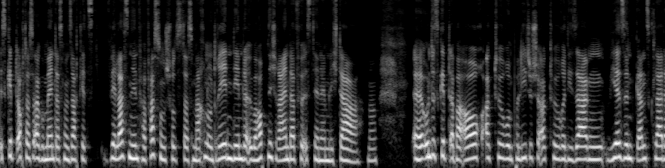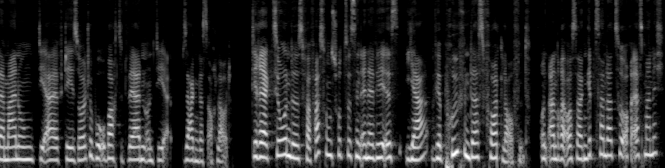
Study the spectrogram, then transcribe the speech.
es gibt auch das Argument, dass man sagt, jetzt wir lassen den Verfassungsschutz das machen und reden dem da überhaupt nicht rein, dafür ist der nämlich da. Ne? Äh, und es gibt aber auch Akteure und politische Akteure, die sagen, wir sind ganz klar der Meinung, die AfD sollte beobachtet werden und die sagen das auch laut. Die Reaktion des Verfassungsschutzes in NRW ist, ja, wir prüfen das fortlaufend. Und andere Aussagen gibt's dann dazu auch erstmal nicht.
